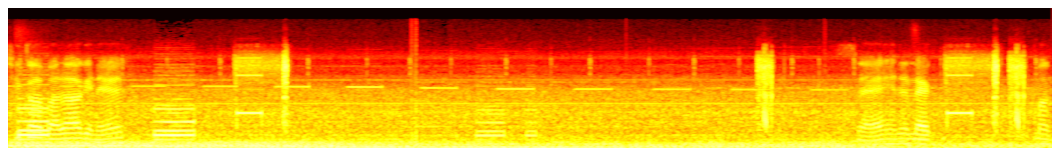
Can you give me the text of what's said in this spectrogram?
제가 말하기네 Sẽ hẹn lại mặc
